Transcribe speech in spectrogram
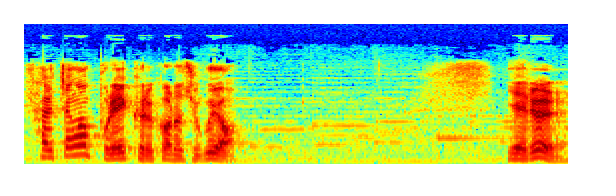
살짝만 브레이크를 걸어주고요. 얘를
